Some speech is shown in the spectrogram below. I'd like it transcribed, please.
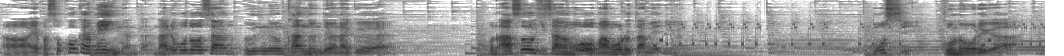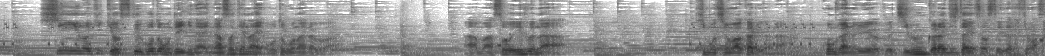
ああ、やっぱそこがメインなんだ。なるほどさん、うんぬんかんぬんではなく、この麻生木さんを守るために、もし、この俺が、親友の危機を救うこともできない情けない男ならば、あまあそういう風な気持ちもわかるがな。今回の留学は自分から辞退させていただきます。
